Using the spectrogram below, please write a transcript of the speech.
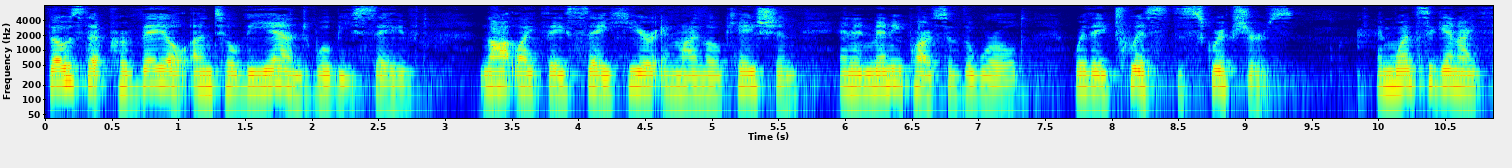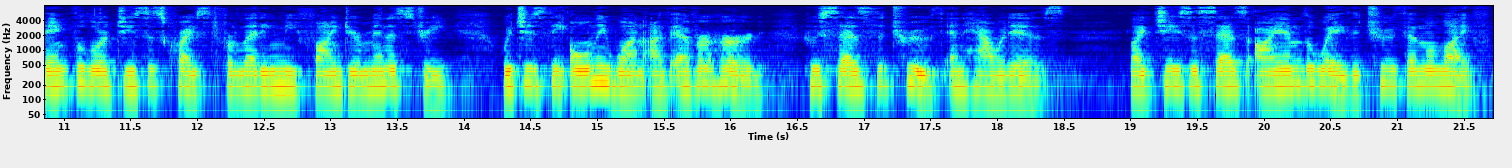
Those that prevail until the end will be saved, not like they say here in my location and in many parts of the world, where they twist the scriptures. And once again, I thank the Lord Jesus Christ for letting me find your ministry, which is the only one I've ever heard who says the truth and how it is. Like Jesus says, I am the way, the truth, and the life.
